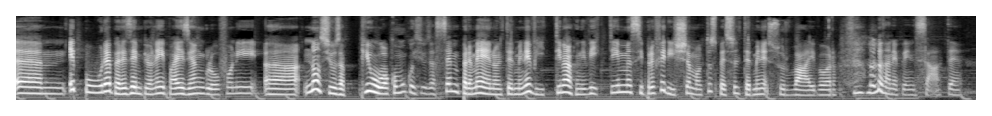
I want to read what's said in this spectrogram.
Um, eppure, per esempio, nei paesi anglofoni uh, non si usa più o comunque si usa sempre meno il termine vittima, quindi victim, si preferisce molto spesso il termine survivor. Mm-hmm. Ma cosa ne pensate?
